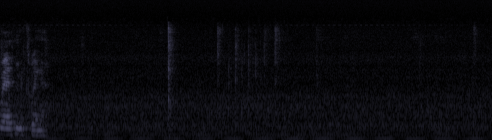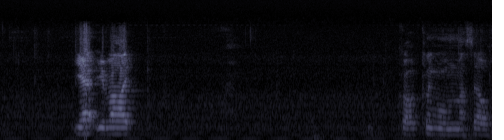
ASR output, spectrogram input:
Where's my clinger? Yeah, you're right. Got a clinger on myself.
